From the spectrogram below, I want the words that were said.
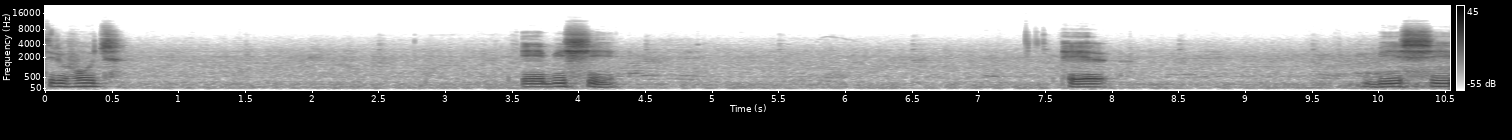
ত্রিভুজ এবিসি এর বিসি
